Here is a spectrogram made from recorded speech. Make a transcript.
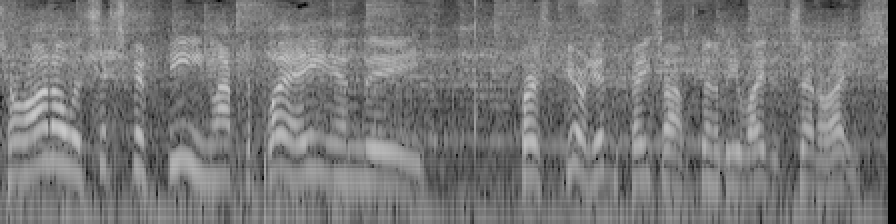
Toronto with 6.15 left to play in the first period. The face-off's going to be right at center ice.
